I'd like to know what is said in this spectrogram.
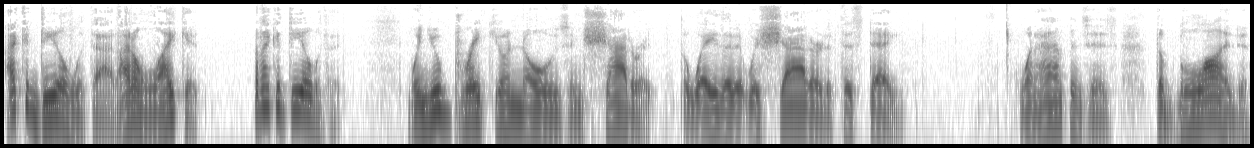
I could deal with that. I don't like it, but I could deal with it. When you break your nose and shatter it the way that it was shattered at this day, what happens is the blood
